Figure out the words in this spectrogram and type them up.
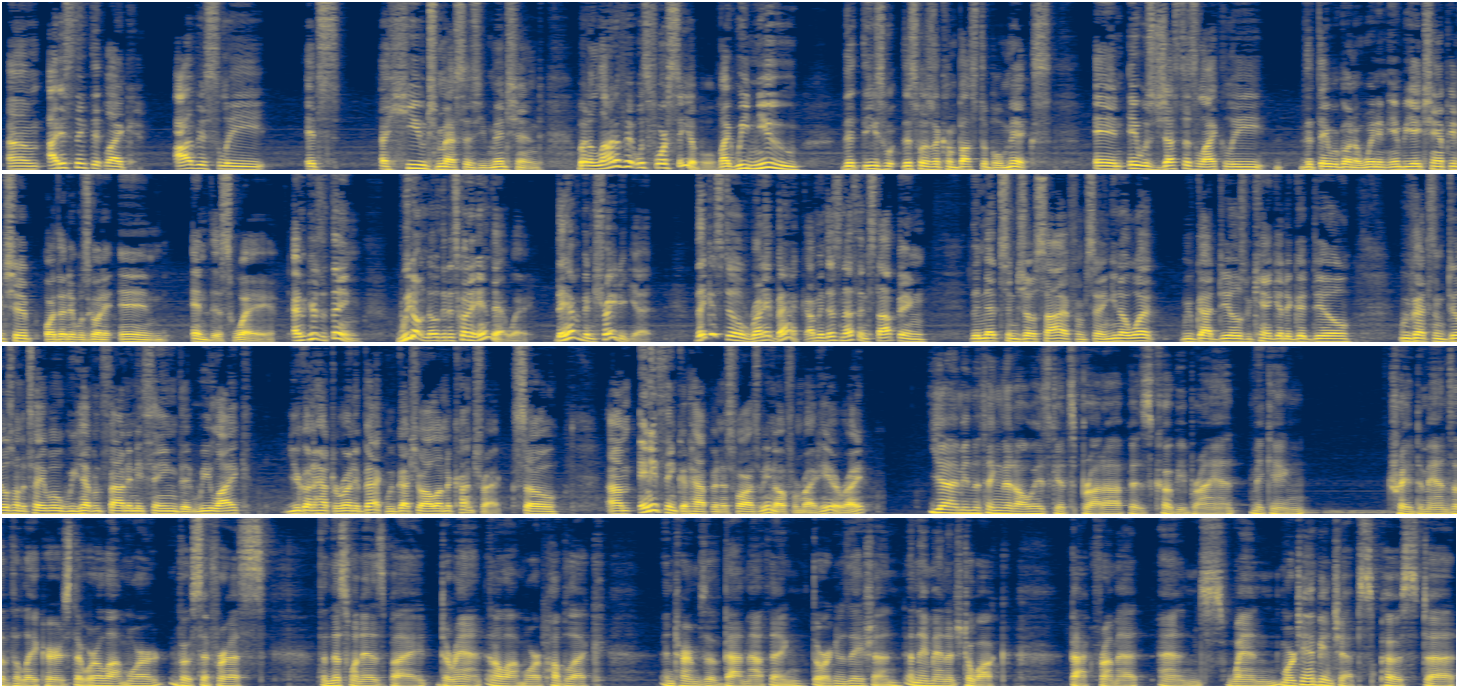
um, I just think that like obviously it's a huge mess as you mentioned, but a lot of it was foreseeable. Like we knew that these this was a combustible mix, and it was just as likely that they were going to win an NBA championship or that it was going to end in this way. And here's the thing: we don't know that it's going to end that way. They haven't been traded yet. They could still run it back. I mean, there's nothing stopping the Nets and Joe Tsai from saying, you know what, we've got deals, we can't get a good deal. We've had some deals on the table. We haven't found anything that we like. You're going to have to run it back. We've got you all under contract. So um, anything could happen as far as we know from right here, right? Yeah, I mean, the thing that always gets brought up is Kobe Bryant making trade demands of the Lakers that were a lot more vociferous than this one is by Durant and a lot more public in terms of bad mouthing the organization. And they managed to walk back from it and win more championships post uh,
